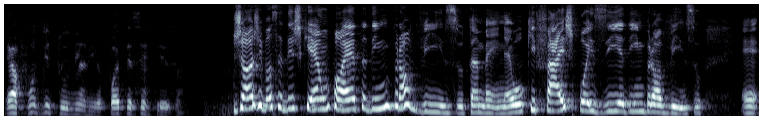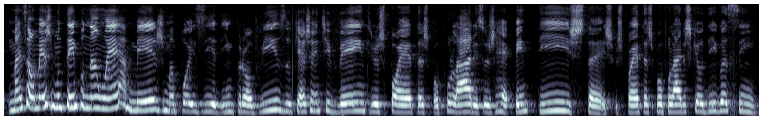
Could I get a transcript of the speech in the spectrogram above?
é a fonte de tudo, minha amiga, pode ter certeza. Jorge, você diz que é um poeta de improviso também, né? Ou que faz poesia de improviso. É, mas, ao mesmo tempo, não é a mesma poesia de improviso que a gente vê entre os poetas populares, os repentistas, os poetas populares que eu digo assim,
